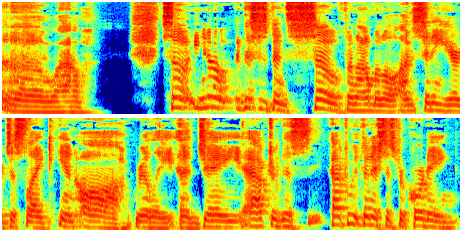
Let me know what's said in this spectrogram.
Oh, wow. So, you know, this has been so phenomenal. I'm sitting here just like in awe, really. And Jay, after this, after we finish this recording,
